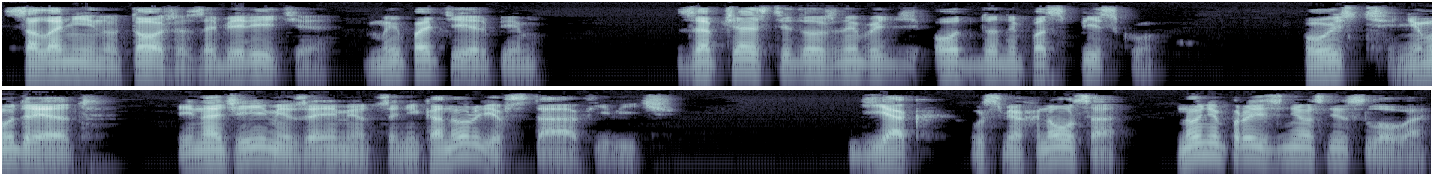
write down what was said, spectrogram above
«Солонину тоже заберите, мы потерпим. Запчасти должны быть отданы по списку. Пусть не мудрят, иначе ими займется Никанор Евстафьевич». Дьяк усмехнулся, но не произнес ни слова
